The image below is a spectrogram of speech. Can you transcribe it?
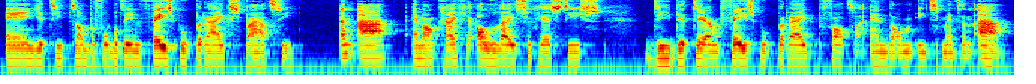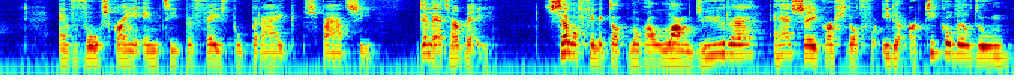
En je typt dan bijvoorbeeld in Facebook bereik spatie een A. En dan krijg je allerlei suggesties die de term Facebook bereik bevatten en dan iets met een A. En vervolgens kan je intypen Facebook bereik spatie de letter B. Zelf vind ik dat nogal lang duren, hè? zeker als je dat voor ieder artikel wil doen.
